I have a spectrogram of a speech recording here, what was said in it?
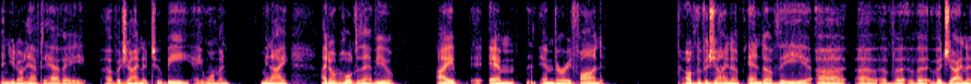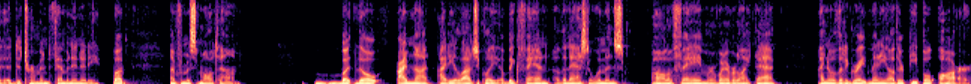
and you don't have to have a, a vagina to be a woman. I mean, I, I don't hold to that view. I am am very fond of the vagina and of the uh, uh, v- v- vagina determined femininity, but I'm from a small town. But though I'm not ideologically a big fan of the National Women's Hall of Fame or whatever like that, I know that a great many other people are,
